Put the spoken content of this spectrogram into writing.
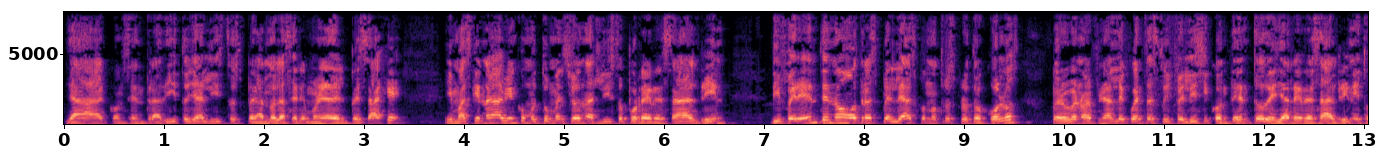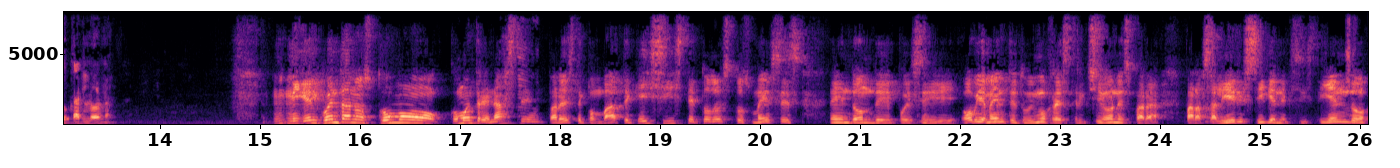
ya concentradito, ya listo, esperando la ceremonia del pesaje. Y más que nada, bien como tú mencionas, listo por regresar al ring. Diferente, ¿no? Otras peleas con otros protocolos, pero bueno, al final de cuentas estoy feliz y contento de ya regresar al ring y tocar lona. Miguel, cuéntanos cómo, cómo entrenaste para este combate, qué hiciste todos estos meses en donde, pues, eh, obviamente tuvimos restricciones para, para salir, siguen existiendo,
